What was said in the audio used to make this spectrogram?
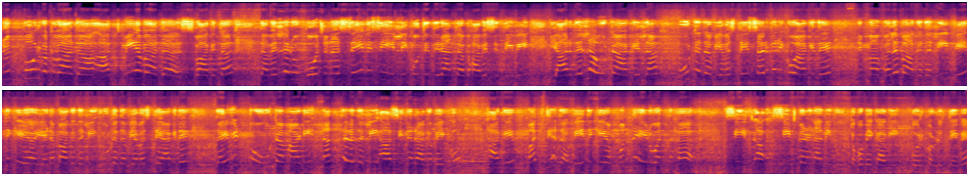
ಹೃತ್ಪೂರ್ವಕವಾದ ಆತ್ಮೀಯವಾದ ಸ್ವಾಗತ. ತಾವೆಲ್ಲರೂ ಭೋಜನ ಸೇವಿಸಿ ಇಲ್ಲಿ ಕೂತಿದ್ದೀರಾ ಅಂತ ಭಾವಿಸಿದ್ದೀವಿ. ಯಾರ್ದೆಲ್ಲ ಊಟ ಆಗಿಲ್ಲ, ಊಟದ ವ್ಯವಸ್ಥೆ ಸರ್ವರಿಗೂ ಆಗಿದೆ. ನಿಮ್ಮ ಬಲಭಾಗದಲ್ಲಿ, ವೇದಿಕೆಯ ಎಡಭಾಗದಲ್ಲಿ ಊಟದ ವ್ಯವಸ್ಥೆ ಆಗಿದೆ. ತಗೋಬೇಕಾಗಿ ಕೋರಿಕೊಳ್ಳುತ್ತೇವೆ.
